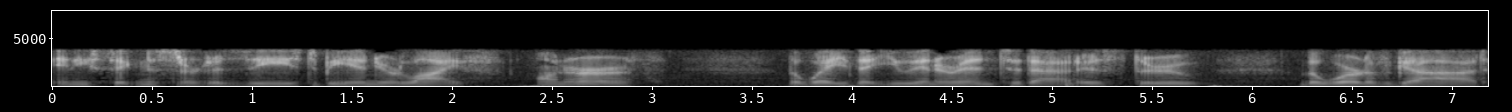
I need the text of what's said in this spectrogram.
any sickness or disease to be in your life on earth. The way that you enter into that is through the Word of God.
